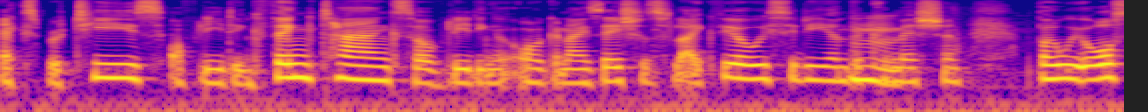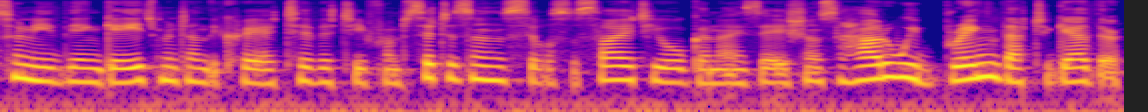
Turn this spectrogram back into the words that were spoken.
expertise of leading think tanks, of leading organizations like the OECD and the mm. Commission, but we also need the engagement and the creativity from citizens, civil society organizations. So how do we bring that together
